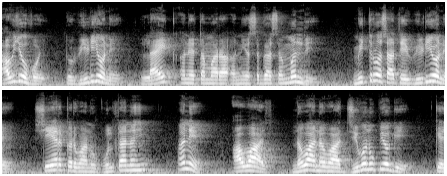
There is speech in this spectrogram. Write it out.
આવ્યો હોય, તો વિડીયોને લાઈક અને તમારા અન્ય સગા સંબંધી મિત્રો સાથે વિડીયોને શેર કરવાનું ભૂલતા નહીં અને આવા જ નવા નવા જીવન ઉપયોગી કે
